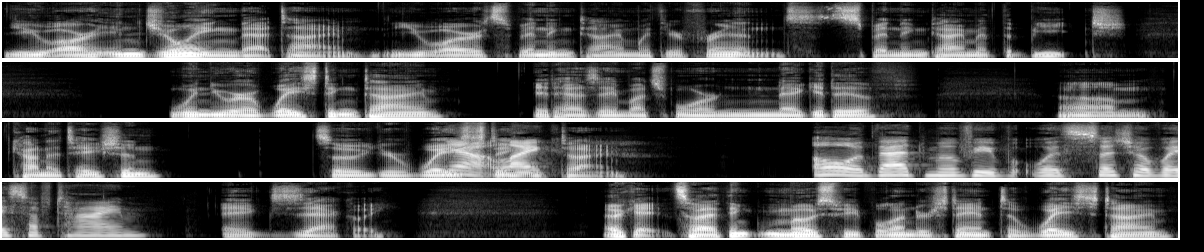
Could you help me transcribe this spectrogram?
you are enjoying that time. You are spending time with your friends, spending time at the beach. When you are wasting time, it has a much more negative um, connotation. So you're wasting like- time. Oh, that movie was such a waste of time. Exactly. Okay, so I think most people understand to waste time,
